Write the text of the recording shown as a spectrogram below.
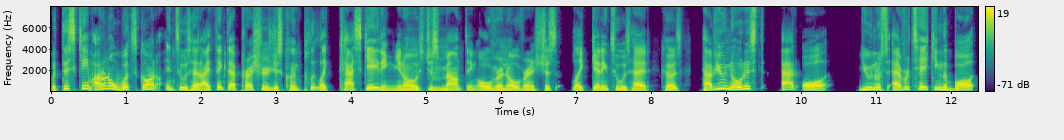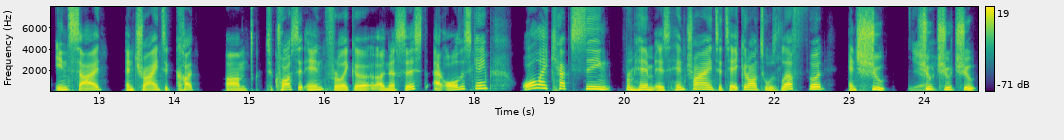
But this game, I don't know what's gone into his head. I think that pressure is just complete, like cascading. You know, Mhm, it's just mhm, mounting over and mhm. over, and it's just like getting to his head. Because have you noticed at all Yunus ever taking the ball inside and trying to cut, um, to cross it in for like a an assist at all this game? All I kept seeing from him is him trying to take it onto his left foot and shoot Yeah. shoot, shoot, shoot,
